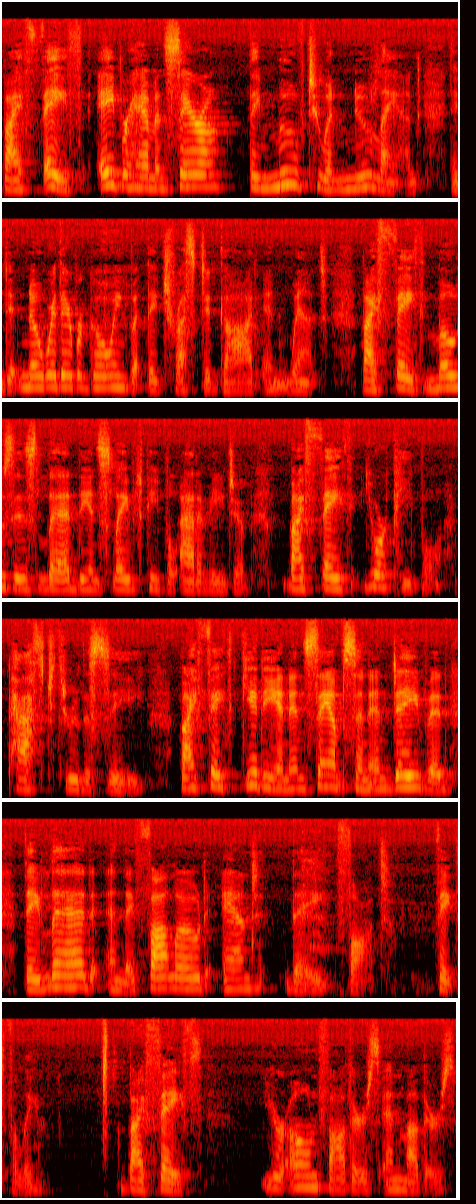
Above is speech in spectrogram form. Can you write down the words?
By faith, Abraham and Sarah they moved to a new land. They didn't know where they were going, but they trusted God and went. By faith, Moses led the enslaved people out of Egypt. By faith, your people passed through the sea. By faith, Gideon and Samson and David, they led and they followed and they fought faithfully. By faith, your own fathers and mothers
